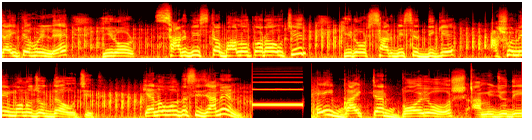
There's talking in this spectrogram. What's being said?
যাইতে হইলে হিরোর সার্ভিসটা ভালো করা উচিত, হিরোর সার্ভিসের দিকে আসলেই মনোযোগ দেওয়া উচিত। কেন বলতেছি জানেন? এই বাইকটার বয়স আমি যদি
